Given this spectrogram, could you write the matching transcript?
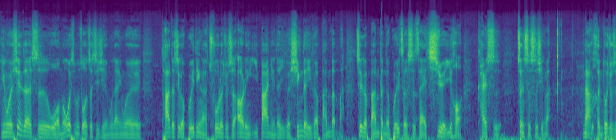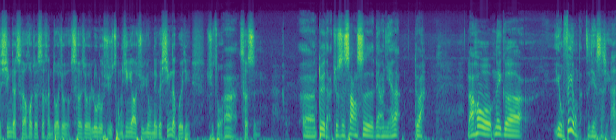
因为现在是我们为什么做这期节目呢？因为它的这个规定啊，出了就是二零一八年的一个新的一个版本嘛。这个版本的规则是在七月一号开始正式实行了。那很多就是新的车，或者是很多就有车就陆陆续续重新要去用那个新的规定去做啊，测试。呃，对的，就是上市两年了，对吧？然后那个有费用的这件事情，啊，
